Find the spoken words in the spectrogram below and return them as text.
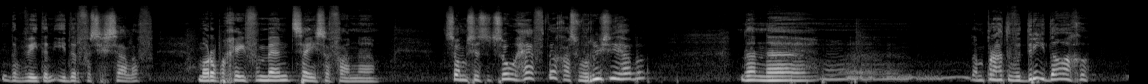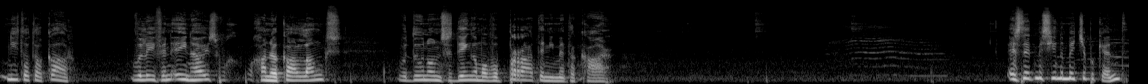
Dat weet een ieder voor zichzelf. Maar op een gegeven moment zei ze van... Uh, soms is het zo heftig als we ruzie hebben. Dan... Uh, dan praten we drie dagen niet tot elkaar. We leven in één huis, we gaan elkaar langs. We doen onze dingen, maar we praten niet met elkaar. Is dit misschien een beetje bekend?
